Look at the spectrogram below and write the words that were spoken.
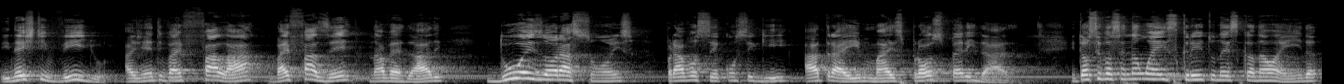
E neste vídeo a gente vai falar, vai fazer, na verdade, duas orações para você conseguir atrair mais prosperidade. Então, se você não é inscrito nesse canal ainda,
